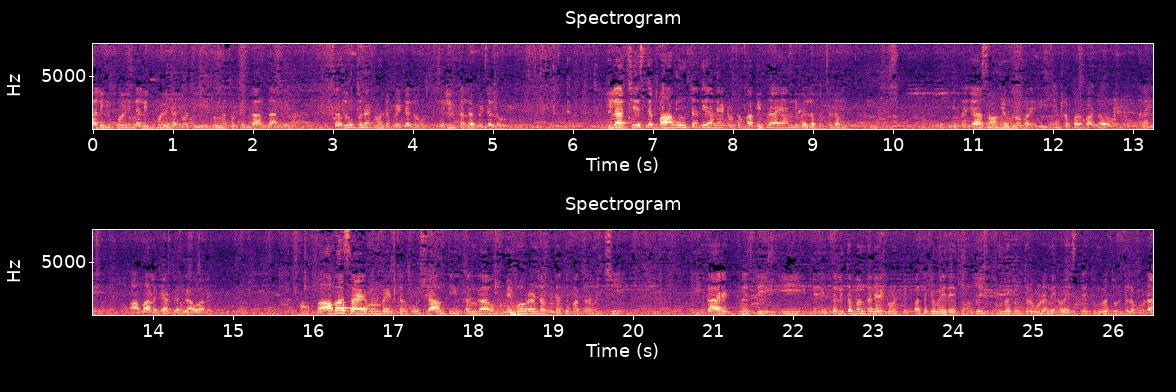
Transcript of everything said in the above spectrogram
నలిగిపోయి నలిగిపోయినటువంటి ఈ తుంగతుర్తి ప్రాంతాన్ని చదువుకున్నటువంటి బిడ్డలు తెలివికల్ల బిడ్డలు ఇలా చేస్తే బాగుంటుంది అనేటువంటి ఒక అభిప్రాయాన్ని వెళ్ళబుచ్చడం ఇది ప్రజాస్వామ్యంలో మరి ఇది ఎట్ల పొరపాటో అది ఆ వాళ్ళకి అర్థం కావాలి. బాబాసాహెబ్ అంబేద్కర్కు శాంతియుతంగా ఒక మెమోరండం వినతి పత్రం ఇచ్చి ఈ కార్యక్రమం ఈ- ఈ దళిత బంధు అనేటువంటి పథకం ఏదైతే ఉందో ఈ తుంగతుర్తులు కూడా నిర్వహిస్తే తుంగతుర్తులు కూడా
